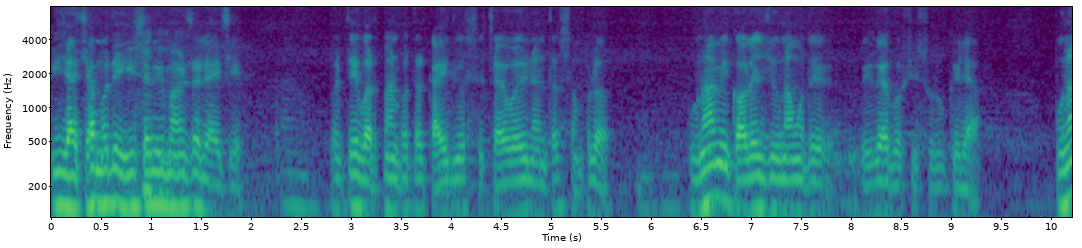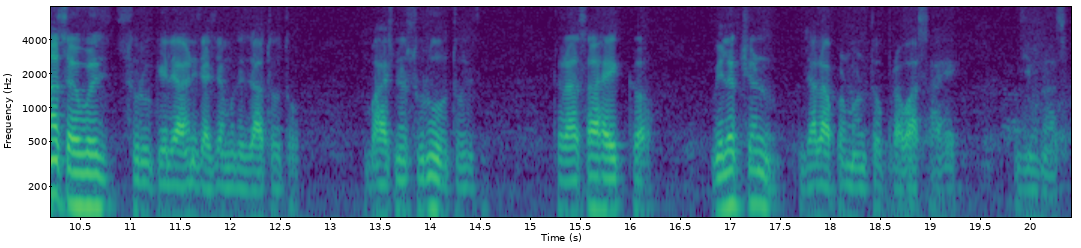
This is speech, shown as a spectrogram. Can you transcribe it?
की ज्याच्यामध्ये ही सगळी माणसं लिहायची. पण ते वर्तमानपत्र काही दिवस चळवळीनंतर संपलं. पुन्हा मी कॉलेज जीवनामध्ये वेगळ्या गोष्टी सुरू केल्या. पुन्हा चळवळी सुरू केल्या आणि त्याच्यामध्ये जात होतो. भाषणं सुरू होत होती. तर असा हा एक विलक्षण ज्याला आपण म्हणतो प्रवास आहे जीवनाचा.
